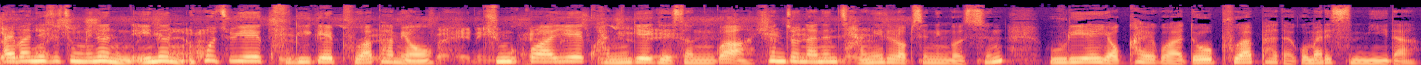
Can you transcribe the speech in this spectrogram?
알바니즈 총리는 이는 호주의 국익에 부합하며 중국과의 관계 개선과 현존하는 장애를 없애는 것은 우리의 역할과도 부합하다고 말했습니다.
